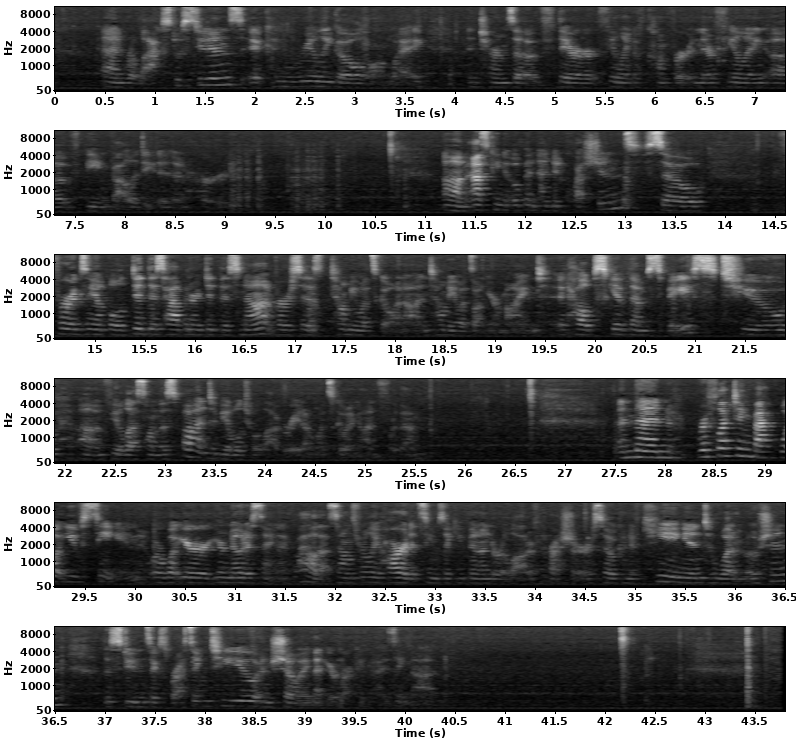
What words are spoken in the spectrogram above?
and relaxed with students, it can really go a long way in terms of their feeling of comfort and their feeling of being validated and heard. Um, asking open-ended questions. So for example, did this happen or did this not versus tell me what's going on, tell me what's on your mind. It helps give them space to um, feel less on the spot and to be able to elaborate on what's going on for them. And then reflecting back what you've seen or what you're, you're noticing, like, wow, that sounds really hard. It seems like you've been under a lot of pressure. So kind of keying into what emotion the student's expressing to you and showing that you're recognizing that.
